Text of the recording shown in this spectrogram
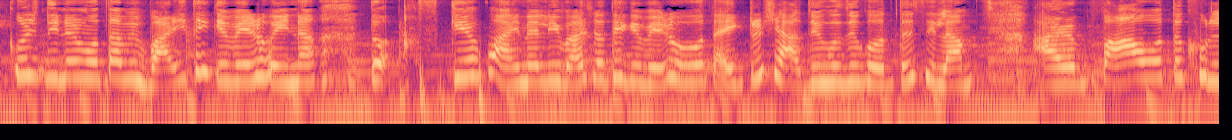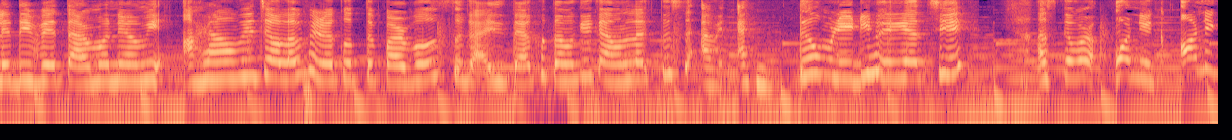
একুশ দিনের মতো আমি বাড়ি থেকে বের হই না। তো আজকে ফাইনালি বাসা থেকে বের হব, তাই একটু সাজুগুজু করতেছিলাম। আর পাও তো খুলে দিবে, তার মানে আমি আরামে চলাফেরা করতে পারব। তো গাইজ দেখো তো আমাকে কেমন লাগতেছে? আমি একদম রেডি হয়ে গেছি। আজকে আমার অনেক অনেক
